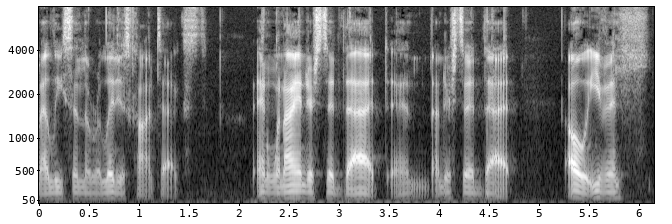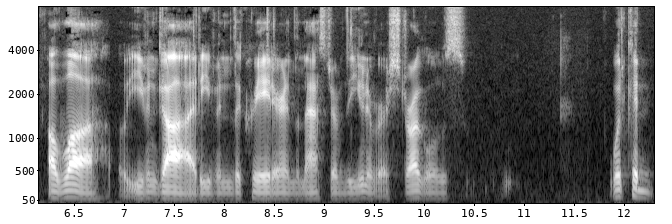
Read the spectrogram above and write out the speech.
at least in the religious context. And when I understood that and understood that, oh, even Allah, even God, even the creator and the master of the universe struggles what could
